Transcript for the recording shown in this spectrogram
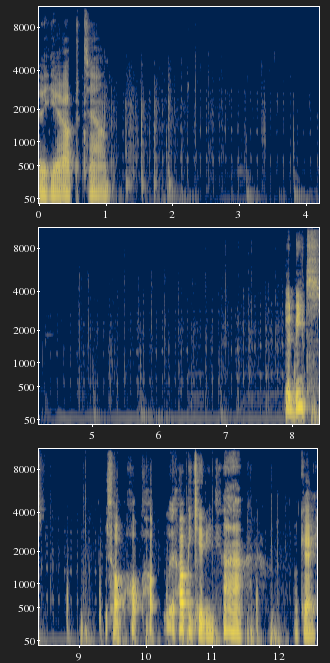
Here uptown. Good beats. It's hop, hop, hop, hoppy kitty. okay.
